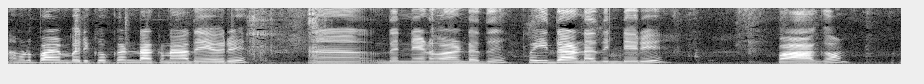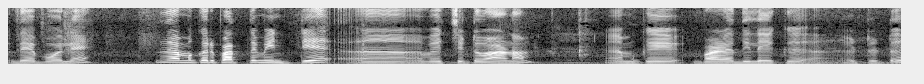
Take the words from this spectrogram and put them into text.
നമ്മൾ പഴംപൊരിക്കൊക്കെ ഉണ്ടാക്കണ അതേ ഒരു തന്നെയാണ് വേണ്ടത്. അപ്പോൾ ഇതാണ് അതിന്റെ ഒരു പാകം. ഇതേപോലെ ഇത് നമുക്കൊരു പത്ത് മിനിറ്റ് വെച്ചിട്ട് വേണം. നമുക്ക് പഴയതിലേക്ക് ഇട്ടിട്ട്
